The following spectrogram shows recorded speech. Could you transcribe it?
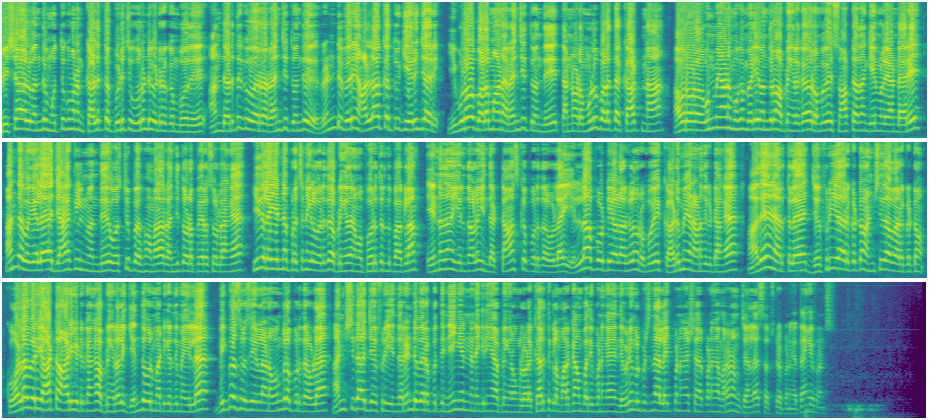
விஷால் வந்து முத்துக்குமரன் கழுத்தை பிடிச்சு உருண்டுகிட்டு இருக்கும் போது அந்த இடத்துக்கு வர்ற ரஞ்சித் வந்து ரெண்டு பேரையும் அல்லாக்க தூக்கி எரிஞ்சாரு இவ்வளோ பலமான ரஞ்சித் வந்து தன்னோட முழு பலத்தை காட்டினா அவரோட உண்மையான முகம் வெளியே வந்துடும் அப்படிங்கறதுக்காக ரொம்பவே சாஃப்டா தான் கேம் விளையாண்டாரு. அந்த வகையில ஜாக்லின் வந்து ஒஸ்ட் பெர்ஃபார்மரா ரஞ்சித்தோட பேரை சொல்றாங்க. இதுல என்ன பிரச்சனைகள் வருது அப்படிங்கறத நம்ம பொறுத்திருந்து பார்க்கலாம். என்னதான் இருந்தாலும் இந்த டாஸ்க பொறுத்தளவுல எல்லா போட்டியாளர்களும் ரொம்பவே கடுமையா நடந்துகிட்டாங்க அதே நேரத்துல ஜெஃப்ரியா இருக்கட்டும் அன்ஷிதாவா இருக்கட்டும் கொலவெறி ஆட்டம் ஆடிக்கிட்டு இருக்காங்க அப்படிங்கறதுல எந்த ஒரு மாட்டிக்கிறதுமே இல்ல. பிக் பாஸ் ரசிகர்களான உங்களை பொறுத்தளவுல அன்ஷிதா ஜெஃப்ரி இந்த ரெண்டு பேரை பத்தி நீங்க என்ன நினைக்கிறீங்க அப்படிங்கிற உங்களோட கருத்துக்களை மறக்காம பதிவு பண்ணுங்க. இந்த வீடியோ உங்களுக்கு பிடிச்சிருந்தா லைக் பண்ணுங்க ஷேர் பண்ணுங்க. மறக்காம சேனலை சப்ஸ்கிரைப் பண்ணுங்க. Thank you friends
